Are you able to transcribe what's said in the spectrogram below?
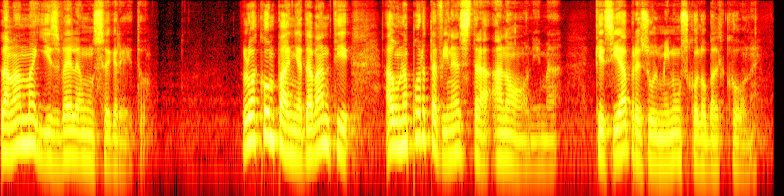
la mamma gli svela un segreto lo accompagna davanti a una porta-finestra anonima che si apre sul minuscolo balcone.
